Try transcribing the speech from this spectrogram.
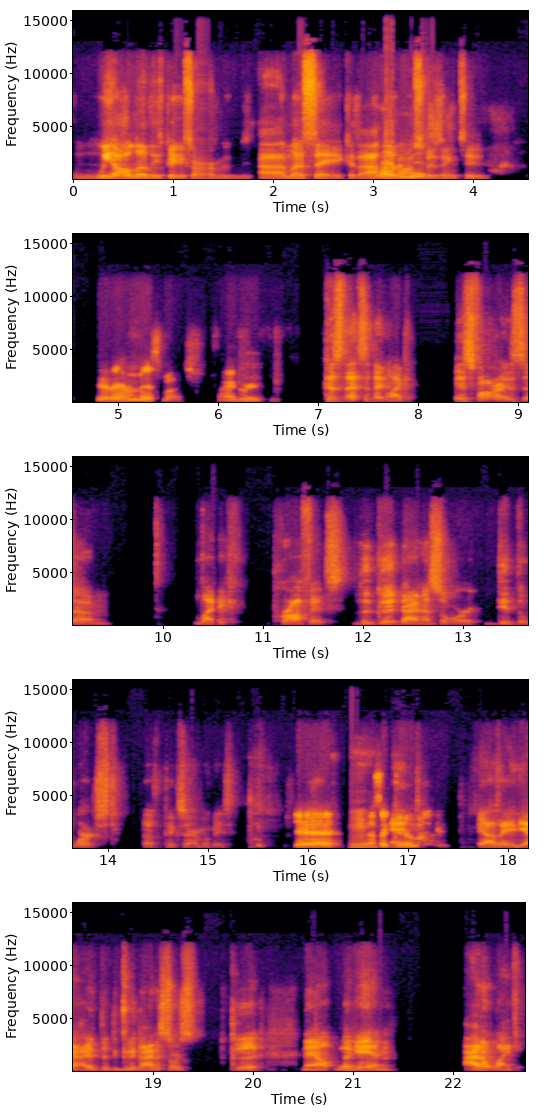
we all love these Pixar movies. I must say because I love haven't Monsters. Inc. too. Yeah, they haven't missed much. I agree. because that's the thing like as far as um like profits the good dinosaur did the worst of pixar movies Yeah, Hmm. that's a good And- movie. yeah i was like yeah the, the good dinosaur's good now Yeah. again i don't like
